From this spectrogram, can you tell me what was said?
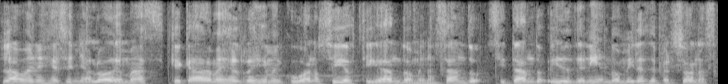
La ONG señaló además que cada mes el régimen cubano sigue hostigando, amenazando, citando y deteniendo a miles de personas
